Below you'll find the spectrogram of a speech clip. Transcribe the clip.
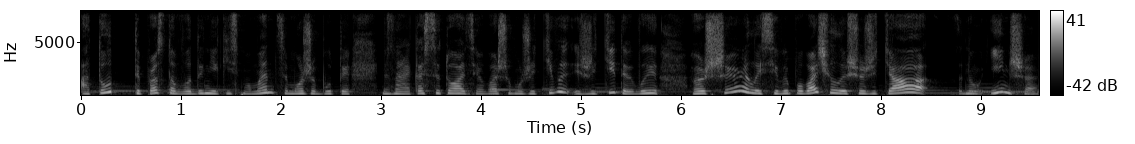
а тут ти просто в один якийсь момент це може бути не знаю, якась ситуація в вашому житті, житті, де ви розширились і ви побачили, що життя ну, інше.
